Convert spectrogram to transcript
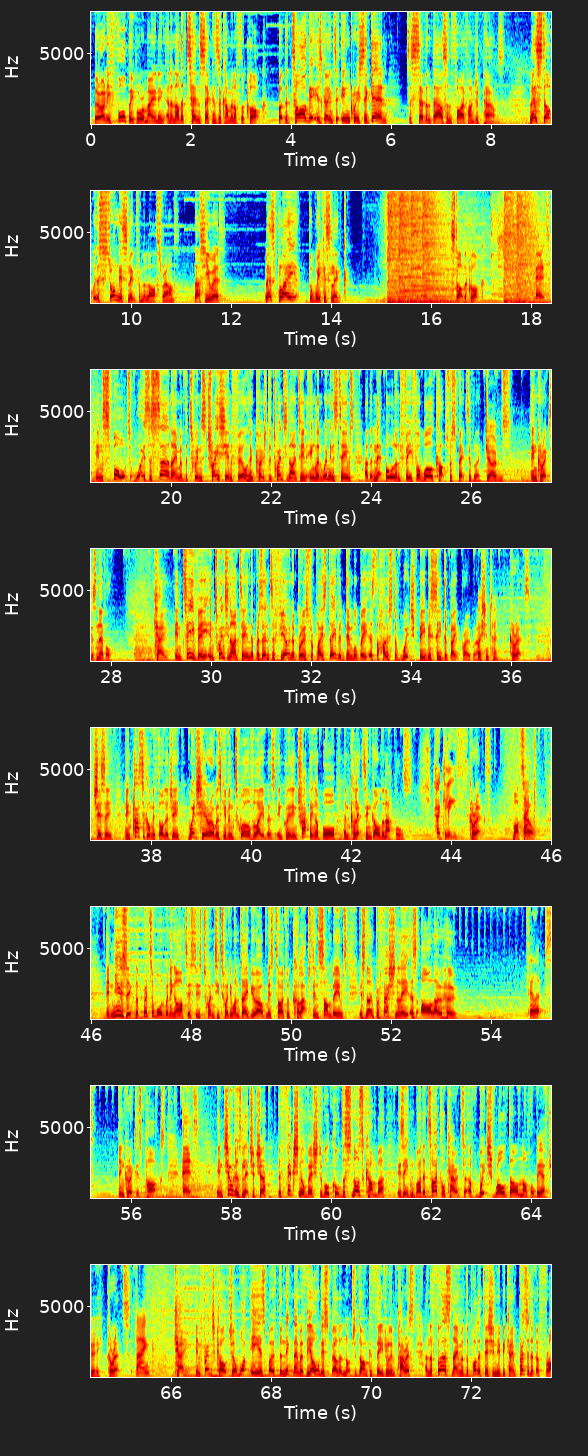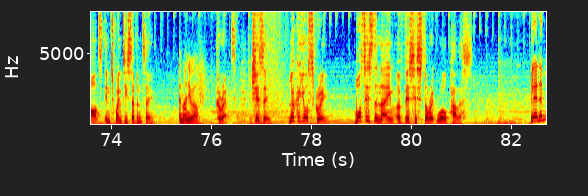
There are only four people remaining, and another 10 seconds are coming off the clock. But the target is going to increase again to £7,500. Let's start with the strongest link from the last round. That's you, Ed. Let's play the weakest link. Start the clock. Ed, in sport, what is the surname of the twins Tracy and Phil who coached the 2019 England women's teams at the Netball and FIFA World Cups, respectively? Jones. Incorrect, it's Neville. Kay. In TV, in 2019, the presenter Fiona Bruce replaced David Dimbleby as the host of which BBC debate programme? Question time. Correct. Chizzy, in classical mythology, which hero was given 12 labours, including trapping a boar and collecting golden apples? Hercules. Correct. Martel. Thank In music, the Brit Award winning artist, whose 2021 debut album is titled Collapsed in Sunbeams, is known professionally as Arlo who? Phillips. Incorrect, it's Parks. Ed. In children's literature, the fictional vegetable called the snozzcumber is eaten by the title character of which Roald Dahl novel? BFG. Correct. Bank. Kay. In French culture, what E is both the nickname of the oldest bell at Notre Dame Cathedral in Paris and the first name of the politician who became president of France in 2017? Emmanuel. Correct. Chizzy, look at your screen. What is the name of this historic royal palace? Blenheim.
